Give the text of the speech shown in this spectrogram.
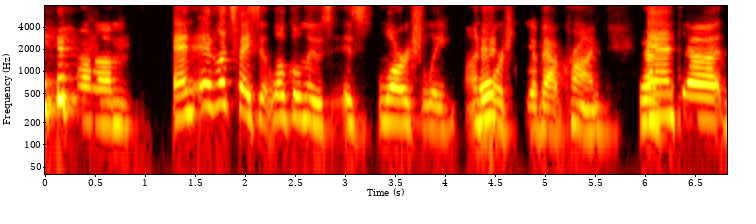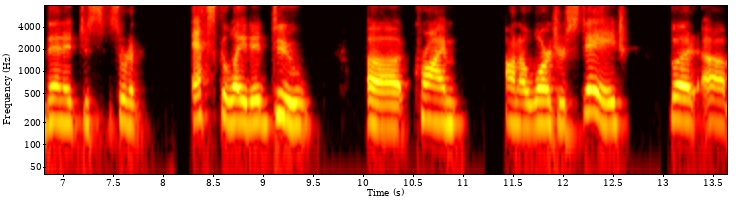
um, and and let's face it, local news is largely, unfortunately, about crime. Yeah. And uh, then it just sort of escalated to uh, crime on a larger stage. But uh,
